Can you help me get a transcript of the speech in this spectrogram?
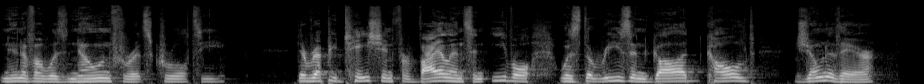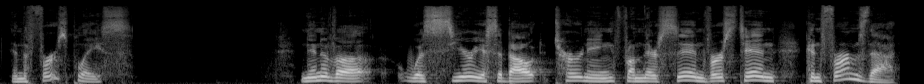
Nineveh was known for its cruelty. Their reputation for violence and evil was the reason God called Jonah there in the first place. Nineveh was serious about turning from their sin. Verse 10 confirms that.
